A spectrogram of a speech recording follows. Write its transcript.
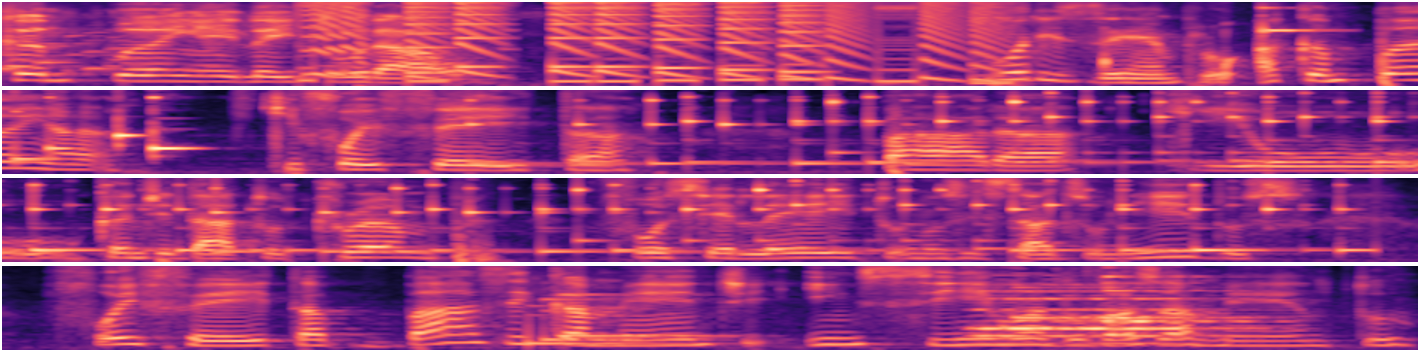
campanha eleitoral. Por exemplo, a campanha que foi feita para que o candidato Trump fosse eleito nos Estados Unidos foi feita basicamente em cima do vazamento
